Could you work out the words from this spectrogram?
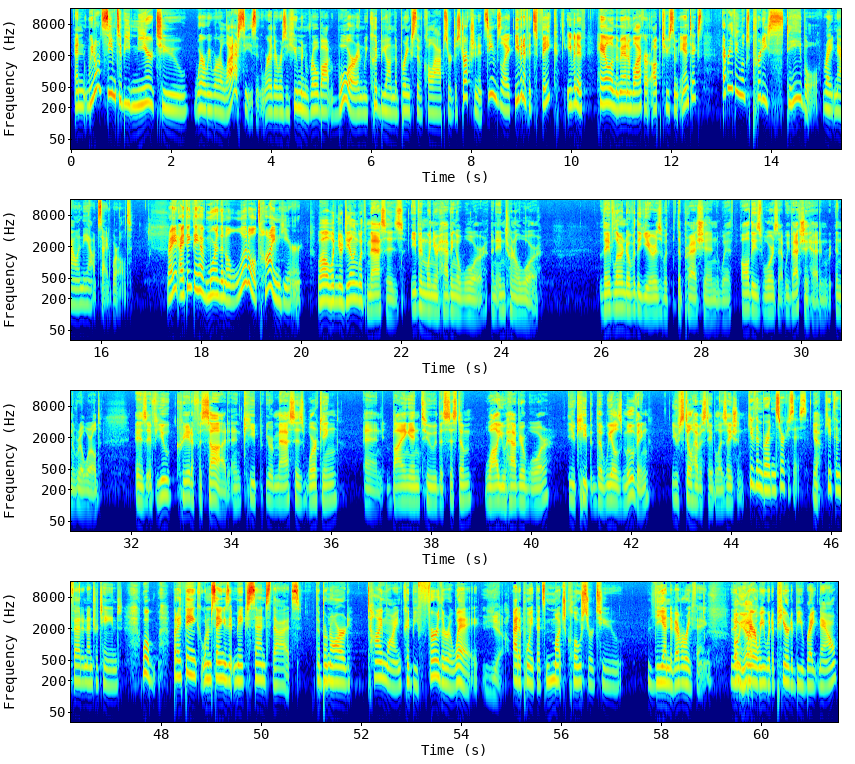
And we don't seem to be near to where we were last season, where there was a human robot war and we could be on the brinks of collapse or destruction. It seems like even if it's fake, even if Hale and the Man in Black are up to some antics, everything looks pretty stable right now in the outside world. Right? I think they have more than a little time here. Well, when you're dealing with masses, even when you're having a war, an internal war, they've learned over the years with depression, with all these wars that we've actually had in, in the real world, is if you create a facade and keep your masses working and buying into the system while you have your war, you keep the wheels moving, you still have a stabilization. Give them bread and circuses. Yeah. keep them fed and entertained. Well, but I think what I'm saying is it makes sense that the Bernard timeline could be further away Yeah. at a point that's much closer to the end of everything than Oh, yeah. where we would appear to be right now.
